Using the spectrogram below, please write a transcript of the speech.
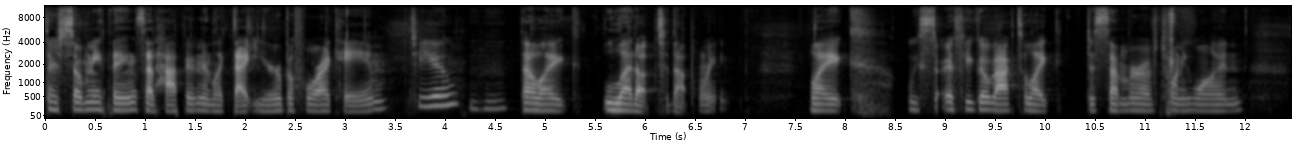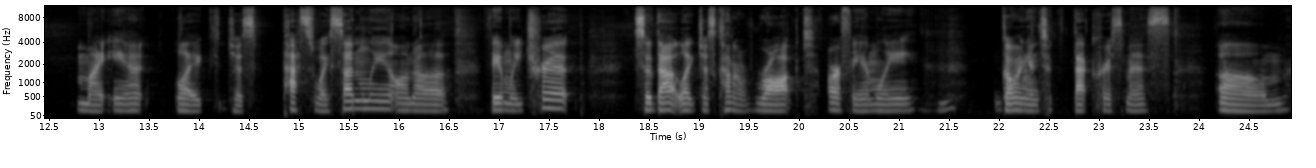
there's so many things that happened in like that year before I came to you that like led up to that point. Like we st- if you go back to like December of 21, my aunt like just passed away suddenly on a family trip. So that like just kind of rocked our family going into that Christmas. Um,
